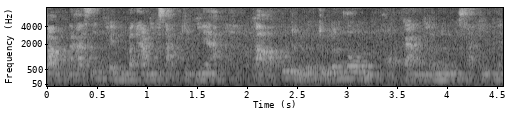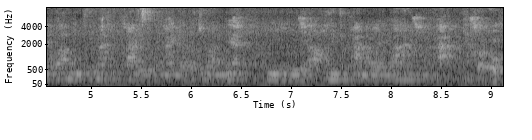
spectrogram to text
วังนะคะซึ่งเป็นประธานวิสาหกิจเนี่ยพูดถึงเรื่องจุดเริ่มต้นของการดำเนินวิสาหกิจเนี่ยว่ามีที่มาที่ไปยังไงแล้วปัจจุบันเนี่ยมีอ่าผลิตภัณฑ์อะไรบ้างนะคะครับผม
